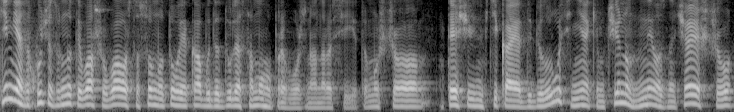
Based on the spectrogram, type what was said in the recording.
Втім, я хочу звернути вашу увагу стосовно того, яка буде доля самого Пригожина на Росії, тому що те, що він втікає до Білорусі, ніяким чином не означає, що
